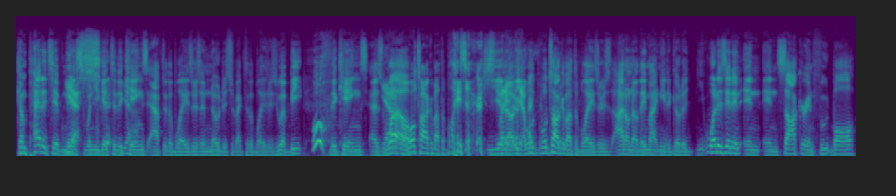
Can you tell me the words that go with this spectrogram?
competitiveness Yes. when you get to the Yeah. Kings after the Blazers, and no disrespect to the Blazers, who have beat the Kings as Yeah, well. we'll talk about the Blazers. You know, yeah, we'll we'll talk about the Blazers. I don't know. They might need to go to what is it in in, in soccer and football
